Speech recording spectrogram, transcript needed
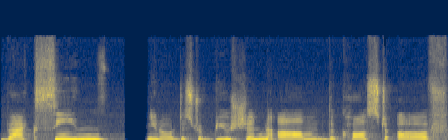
vaccines, you know distribution um, the cost of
